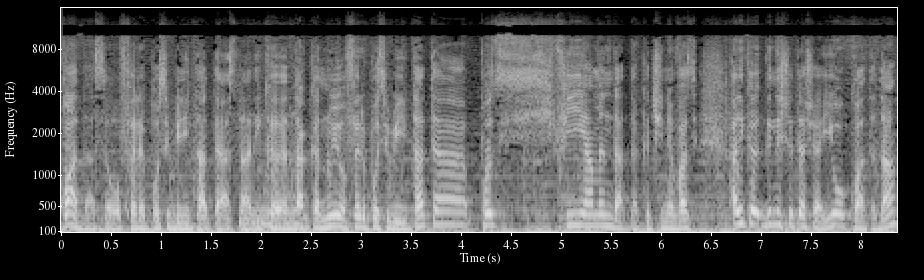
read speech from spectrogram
coada să ofere posibilitatea asta. Adică mm. dacă nu-i oferi posibilitatea, poți fi amendat. Dacă cineva... Adică gândește-te așa, e o coadă, da?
